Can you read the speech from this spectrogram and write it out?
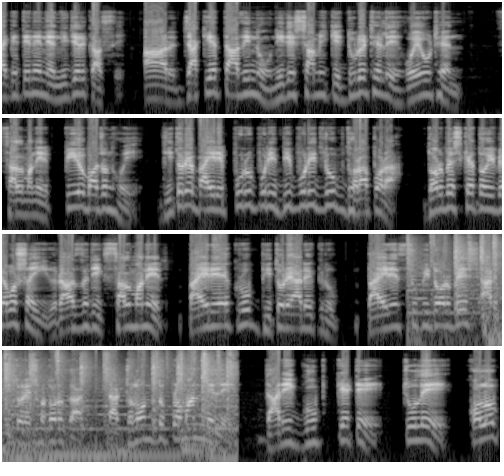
তাকে টেনে নেন নিজের কাছে। আর জাকিয়া তাজিনও নিজের স্বামীকে দূরে ঠেলে হয়ে ওঠেন সালমানের প্রিয় বাজন হয়ে। ভিতরে বাইরে পুরোপুরি বিপরীত রূপ ধরা পড়া। দরবেশ খ্যাত ওই ব্যবসায়ী রাজনৈতিক সালমানের বাইরে এক রূপ, ভিতরে আরেক রূপ। বাইরে সুফি দরবেশ আর ভিতরে সতর্কার তার জ্বলন্ত প্রমাণ মেলে, দাড়ি গুপ কেটে চলে কলপ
